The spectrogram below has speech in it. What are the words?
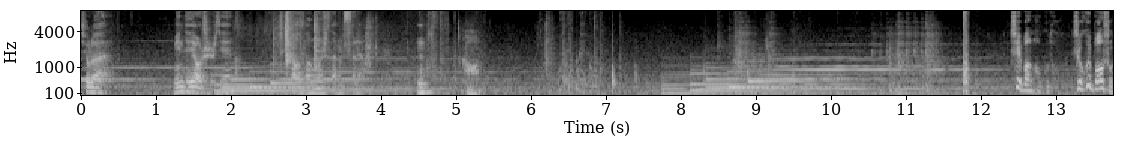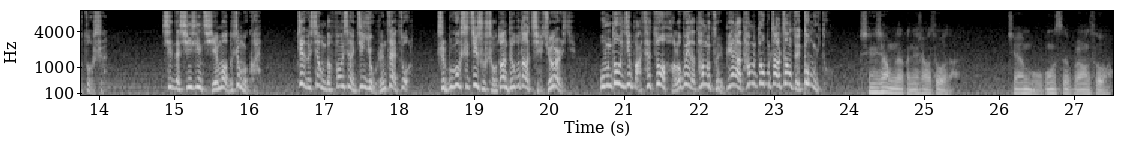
秀伦，明天要有时间到办公室咱们私聊。嗯，好。这帮老古董只会保守做事。现在新兴企业冒得这么快，这个项目的方向已经有人在做了，只不过是技术手段得不到解决而已。我们都已经把菜做好了，喂到他们嘴边了，他们都不知道张嘴动一动。新项目那肯定是要做的，既然母公司不让做，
